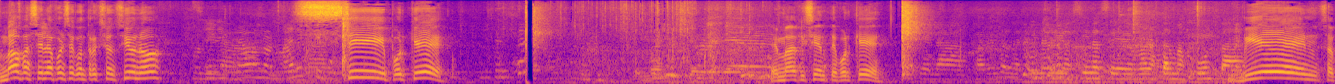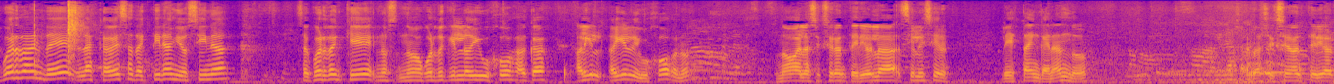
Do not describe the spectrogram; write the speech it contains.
más va a ser la fuerza de contracción, ¿sí o no? Sí, ¿por qué? Es más eficiente, ¿por qué? se van a estar más juntas. Bien, ¿se acuerdan de las cabezas de actina miocina? ¿Se acuerdan que, no, me acuerdo quién lo dibujó acá? ¿Alguien, ¿alguien lo dibujó o no? No, a la sección anterior sí lo hicieron. Le están ganando. La sección anterior.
